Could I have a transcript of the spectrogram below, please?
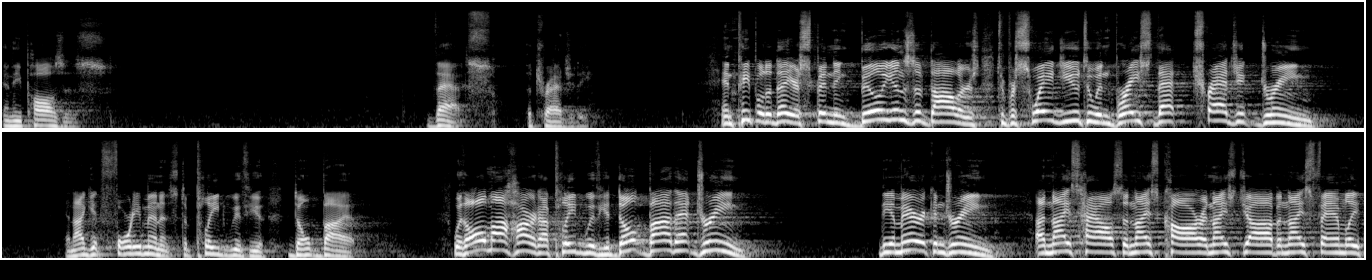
and he pauses. That's a tragedy. And people today are spending billions of dollars to persuade you to embrace that tragic dream. And I get 40 minutes to plead with you don't buy it. With all my heart, I plead with you don't buy that dream. The American dream a nice house, a nice car, a nice job, a nice family,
